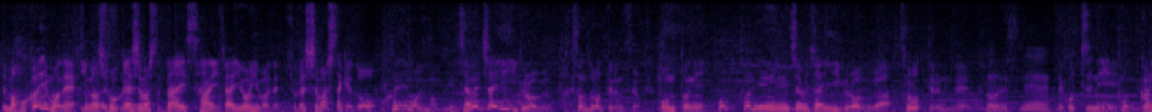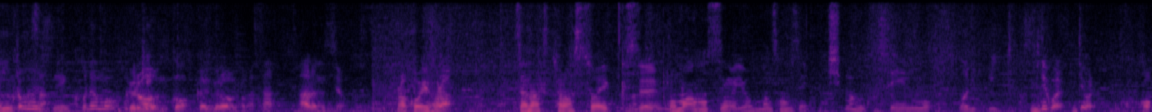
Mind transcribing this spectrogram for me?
でまあ他にもね今紹介しました第3位第4位まで紹介しましたけど他にも今めちゃめちゃいいグローブたくさん揃ってるんですよ。本当に。本当にめちゃめちゃいいグローブが揃ってるんで。そうですね。でこっちに特化品とかさそうですね。これもグローブ結構。グローブとかさあるんですよ。ほらこういうほらザナックストラスト X5 万8000円が4万3000円。1万5000円も割り引いてます。見てこれ見てこれ。ここ。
